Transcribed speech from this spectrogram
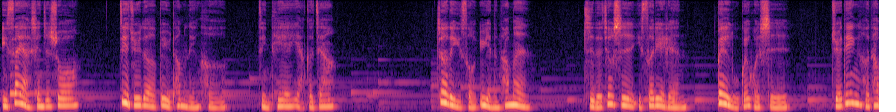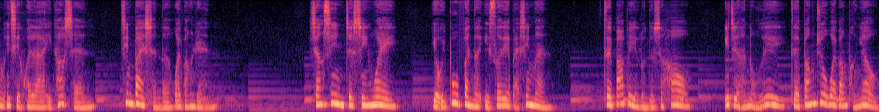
以赛亚先知说：寄居的必与他们联合，紧贴雅各家。这里所预言的他们，指的就是以色列人被掳归回时，决定和他们一起回来依靠神。敬拜神的外邦人，相信这是因为有一部分的以色列百姓们在巴比伦的时候，一直很努力在帮助外邦朋友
